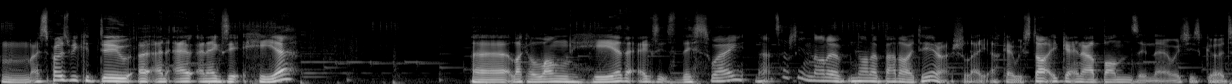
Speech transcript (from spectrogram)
Hmm. I suppose we could do a, an an exit here. Uh, like along here that exits this way. That's actually not a not a bad idea actually. Okay, we started getting our bonds in there, which is good.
